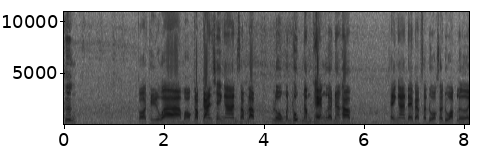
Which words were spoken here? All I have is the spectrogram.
ครึ่ง ก็ถือว่าเหมาะกับการใช้งานสำหรับโรงบรรทุกน้ำแข็งแล้วนะครับ ใช้งานได้แบบสะดวกสะดวกเลย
